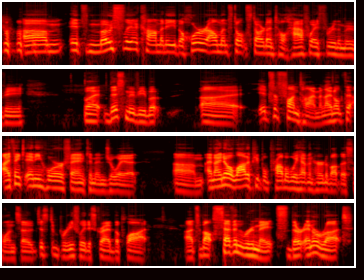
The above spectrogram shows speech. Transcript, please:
um, it's mostly a comedy. The horror elements don't start until halfway through the movie. But this movie, but uh, it's a fun time, and I don't think I think any horror fan can enjoy it. Um, and I know a lot of people probably haven't heard about this one, so just to briefly describe the plot, uh, it's about seven roommates. They're in a rut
